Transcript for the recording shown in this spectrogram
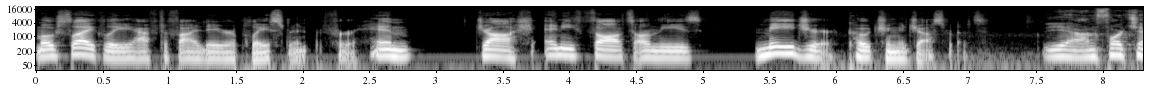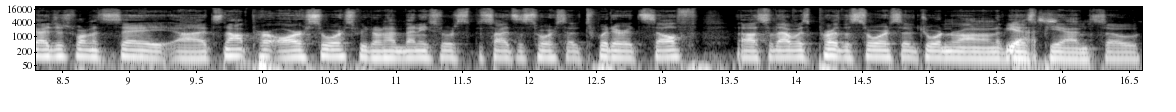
most likely have to find a replacement for him. Josh, any thoughts on these major coaching adjustments? Yeah, unfortunately, I just wanted to say uh, it's not per our source. We don't have many sources besides the source of Twitter itself. Uh, so that was per the source of Jordan Raanan on yes. ESPN. So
